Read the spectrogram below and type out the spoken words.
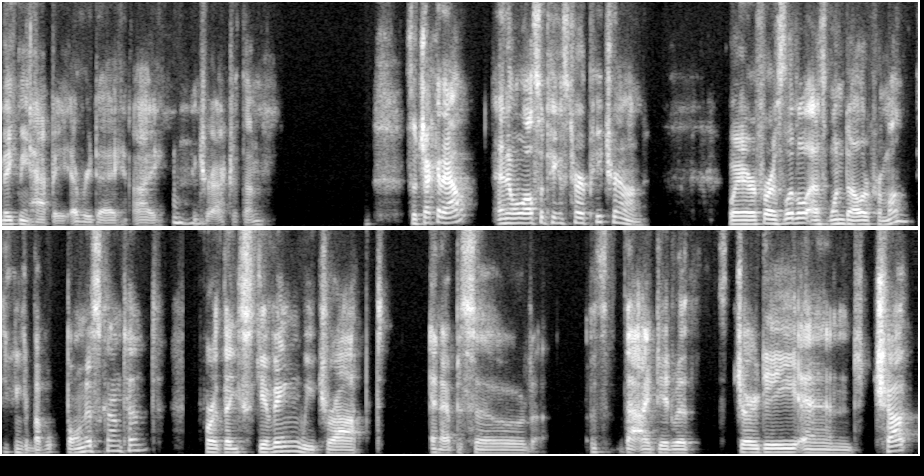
make me happy every day I Mhm. interact with them. So check it out. And it will also take us to our Patreon, where for as little as $1 per month, you can get bonus content. For Thanksgiving, we dropped an episode that I did with D and Chuck,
